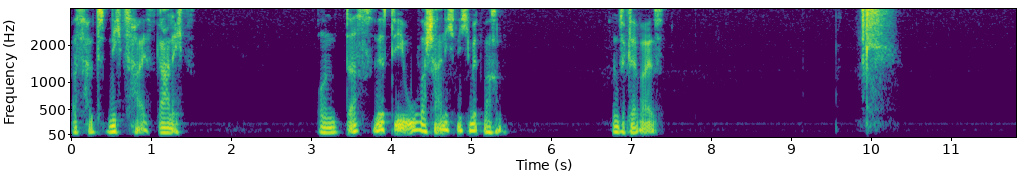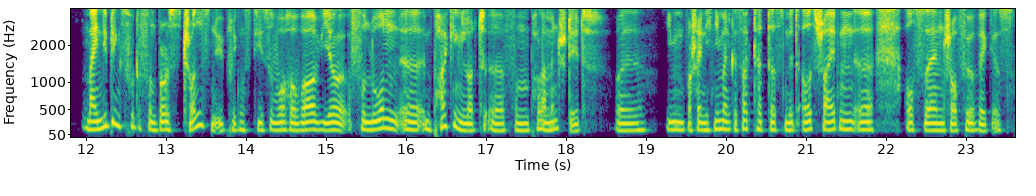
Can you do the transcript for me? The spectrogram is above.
Was halt nichts heißt, gar nichts. Und das wird die EU wahrscheinlich nicht mitmachen. Wenn sie clever ist. Mein Lieblingsfoto von Boris Johnson übrigens diese Woche war, wie er verloren äh, im Parkinglot äh, vom Parlament steht, weil ihm wahrscheinlich niemand gesagt hat, dass mit Ausscheiden äh, auch sein Chauffeur weg ist.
